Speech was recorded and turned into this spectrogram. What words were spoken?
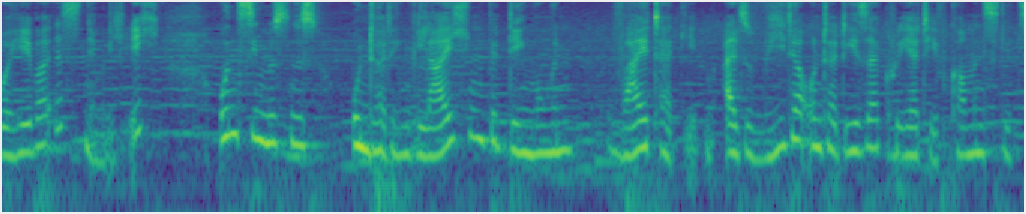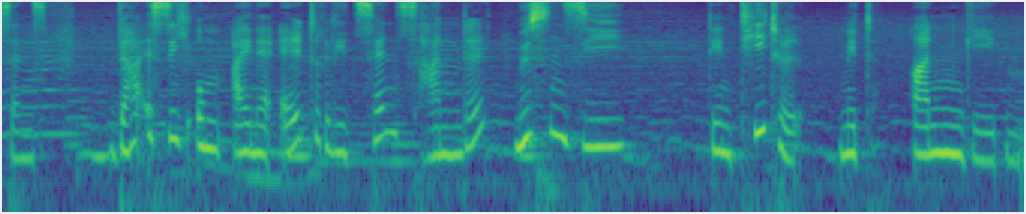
Urheber ist, nämlich ich, und Sie müssen es unter den gleichen Bedingungen weitergeben, also wieder unter dieser Creative Commons Lizenz. Da es sich um eine ältere Lizenz handelt, müssen Sie den Titel mit angeben,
